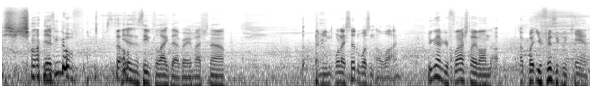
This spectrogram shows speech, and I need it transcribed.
Sean, He you can go fuck. He doesn't seem to like that very much now. I mean, what I said wasn't a lie. You can have your flashlight on, uh, uh, but you physically can't.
